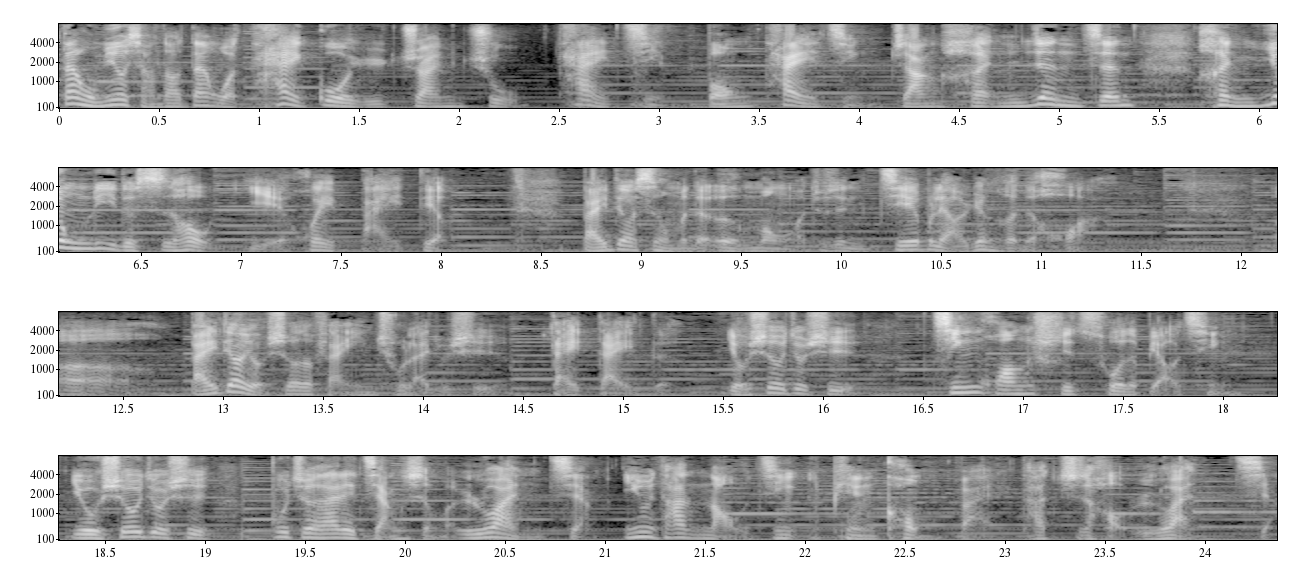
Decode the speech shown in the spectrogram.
但我没有想到，但我太过于专注、太紧绷、太紧张、很认真、很用力的时候，也会白掉。白掉是我们的噩梦啊，就是你接不了任何的话。呃，白掉有时候的反应出来就是呆呆的，有时候就是惊慌失措的表情，有时候就是不知道他在讲什么，乱讲，因为他脑筋一片空白，他只好乱讲。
